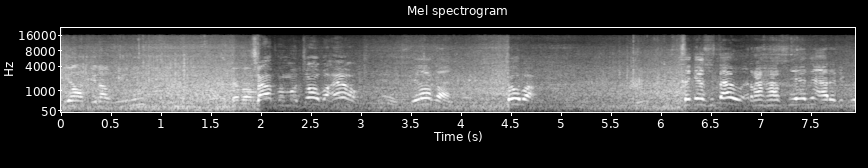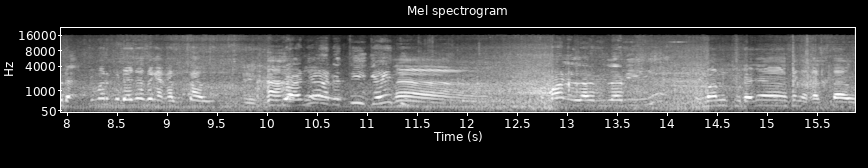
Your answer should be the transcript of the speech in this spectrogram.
dia kira gini. Siapa mau coba? Ayo, Silakan. coba. Saya kasih tahu rahasianya ada di kuda. Cuman kudanya saya nggak kasih tahu. Kudanya ada tiga itu. Nah, Mana lari-larinya? cuman kudanya saya nggak kasih tahu.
